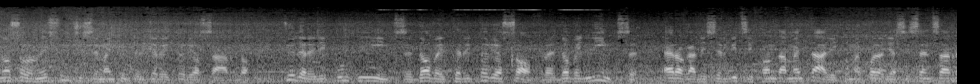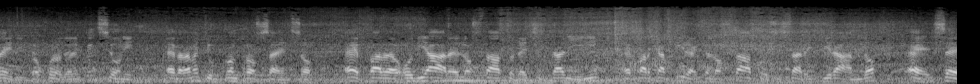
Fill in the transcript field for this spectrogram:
non solo nei Sucis ma in tutto il territorio sardo. Chiudere dei punti INPS dove il territorio soffre, dove l'INPS eroga dei servizi fondamentali come quello di assistenza al reddito o quello delle pensioni è veramente un controsenso, è far odiare lo Stato dai cittadini, è far capire che lo Stato si sta ritirando eh, se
